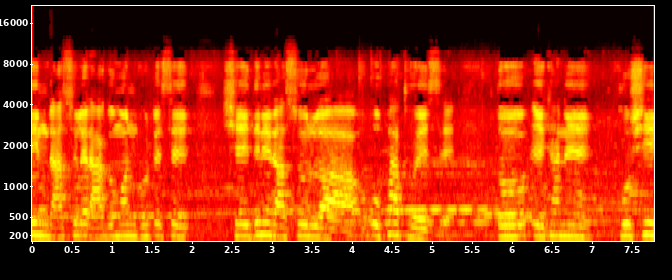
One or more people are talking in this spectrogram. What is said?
দিন রাসূলের আগমন ঘটেছে, সেই দিনে রাসূল উফাত হয়েছে। তো এখানে খুশি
